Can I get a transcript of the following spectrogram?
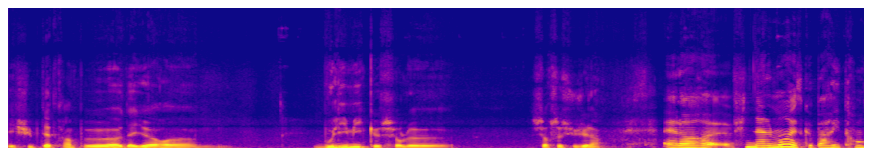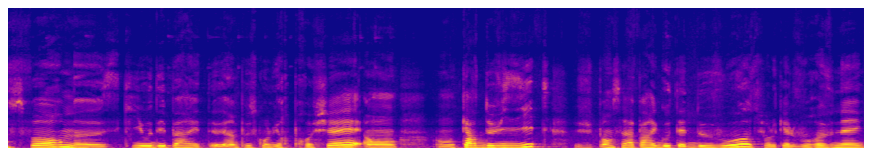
et je suis peut-être un peu euh, d'ailleurs boulimique sur le sur ce sujet-là. Alors euh, finalement, est-ce que Paris transforme euh, ce qui au départ était un peu ce qu'on lui reprochait en, carte de visite? Je pense à Paris Tête de Veau, sur lequel vous revenez,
